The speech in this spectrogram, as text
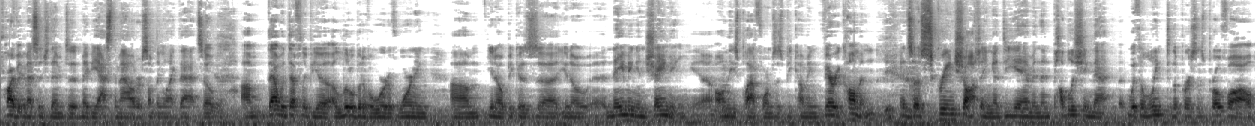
private message them to maybe ask them out or something like that. So um, that would definitely be a, a little bit of a word of warning, um, you know, because uh, you know naming and shaming uh, on these platforms is becoming very common, and so screenshotting a DM and then publishing that with a link to the person's profile,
